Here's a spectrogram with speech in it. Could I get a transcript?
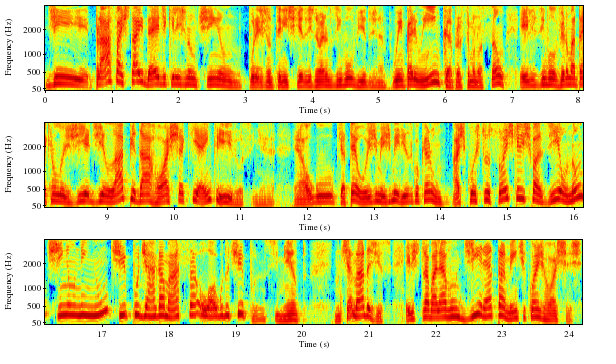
de. para afastar a ideia de que eles não tinham. Por eles não terem esquerda, eles não eram desenvolvidos, né? O Império Inca, pra você ter uma noção, eles desenvolveram uma tecnologia de lapidar rocha que é incrível, assim. É, é algo que até hoje mesmeriza qualquer um. As construções que eles faziam não tinham nenhum tipo de argamassa ou algo do tipo, cimento. Não tinha nada disso. Eles trabalhavam diretamente com as rochas,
